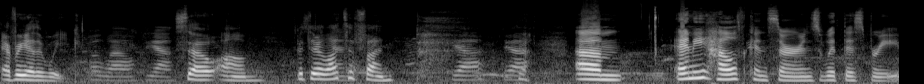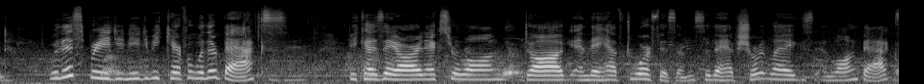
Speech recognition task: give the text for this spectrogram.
every other week. Oh wow, yeah, So, um, but they're lots of fun. yeah, yeah. Um, any health concerns with this breed? With this breed, you need to be careful with their backs because they are an extra long dog and they have dwarfism, so they have short legs and long backs.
